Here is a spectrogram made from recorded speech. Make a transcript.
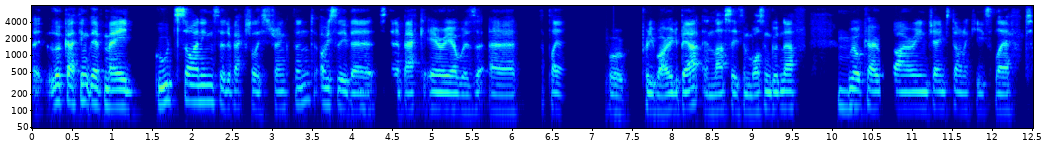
Uh, look, I think they've made good signings that have actually strengthened. Obviously, the mm. centre back area was a, a player were pretty worried about, and last season wasn't good enough. Mm. Wilco retiring, James Donachie's left.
